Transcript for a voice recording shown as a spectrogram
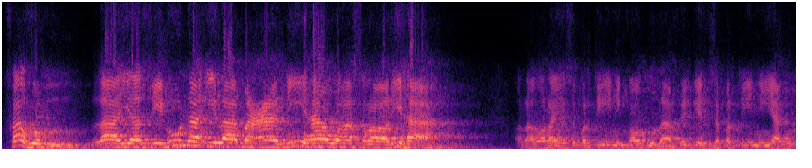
Fahum la yasiluna ila ma'aniha wa asrariha. Orang-orang yang seperti ini kaum munafikin seperti ini yang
